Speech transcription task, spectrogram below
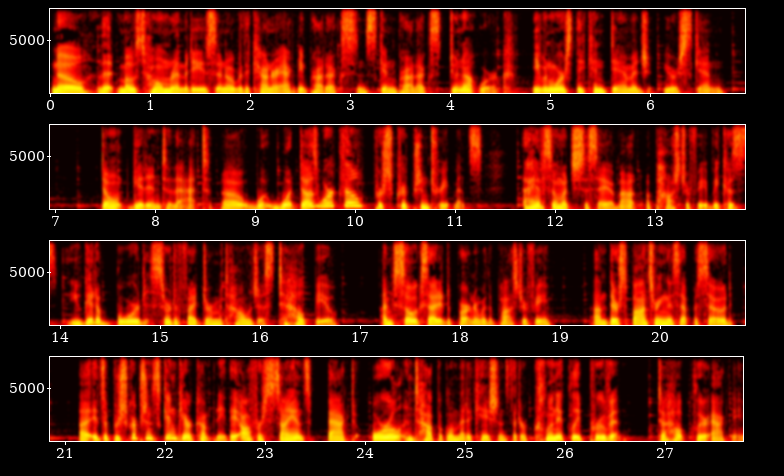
know that most home remedies and over-the-counter acne products and skin products do not work. Even worse, they can damage your skin. Don't get into that. Uh, what what does work though? Prescription treatments. I have so much to say about apostrophe because you get a board certified dermatologist to help you. I'm so excited to partner with Apostrophe. Um, they're sponsoring this episode. Uh, it's a prescription skincare company. They offer science backed oral and topical medications that are clinically proven to help clear acne.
